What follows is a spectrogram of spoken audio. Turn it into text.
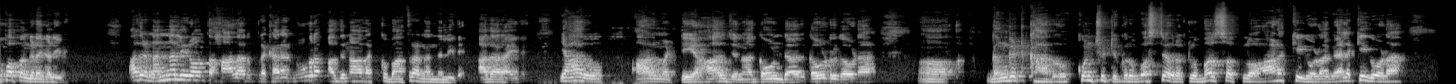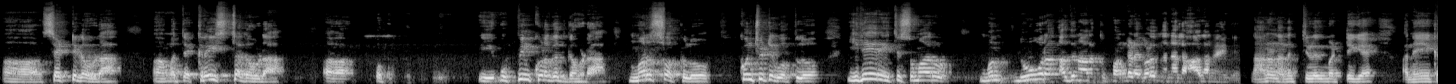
ಉಪಪಂಗಡಗಳಿವೆ ಆದರೆ ನನ್ನಲ್ಲಿರುವಂತಹ ಆಧಾರದ ಪ್ರಕಾರ ನೂರ ಹದಿನಾಲ್ಕು ಮಾತ್ರ ನನ್ನಲ್ಲಿದೆ, ಆಧಾರ ಇದೆ. ಯಾರು? ಆಲ್ಮಟ್ಟಿ, ಹಾಲ್ಜನ, ಗೌಂಡರ್ ಗೌಡ್ರ ಗೌಡ ಗಂಗಟ್ಕಾರು ಕುಂಚುಟಿಗರು ಬಸ್ತೆಯವರಕ್ಲು ಬರ್ಸಕ್ಲು ಆಳಕ್ಕಿಗೌಡ, ವ್ಯಾಲಕ್ಕಿಗೌಡ ಸೆಟ್ಟಿಗೌಡ ಮತ್ತೆ ಕ್ರೈಸ್ತ ಗೌಡ ಈ ಉಪ್ಪಿನ ಕೊಳಗದ ಗೌಡ ಮರಸೊಕ್ಲು ಕುಂಚುಟಿ ಒಕ್ಲು, ಇದೇ ರೀತಿ ಸುಮಾರು ಮುನ್ ನೂರ ಹದಿನಾಲ್ಕು ಪಂಗಡಗಳು ನನ್ನಲ್ಲಿ ಆಧಾರ ಇದೆ. ನಾನು ನನಗೆ ತಿಳಿದ ಮಟ್ಟಿಗೆ ಅನೇಕ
